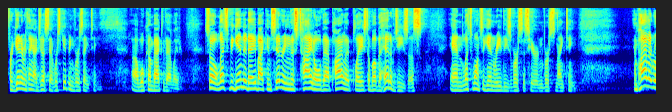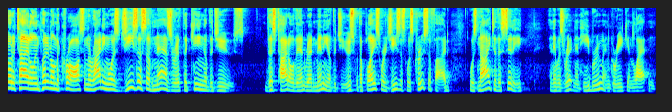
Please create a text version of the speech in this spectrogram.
forget everything I just said. We're skipping verse 18. Uh, we'll come back to that later. So let's begin today by considering this title that Pilate placed above the head of Jesus. And let's once again read these verses here in verse 19. And Pilate wrote a title and put it on the cross, and the writing was Jesus of Nazareth, the King of the Jews. This title then read many of the Jews, for the place where Jesus was crucified was nigh to the city and it was written in Hebrew and Greek and Latin.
